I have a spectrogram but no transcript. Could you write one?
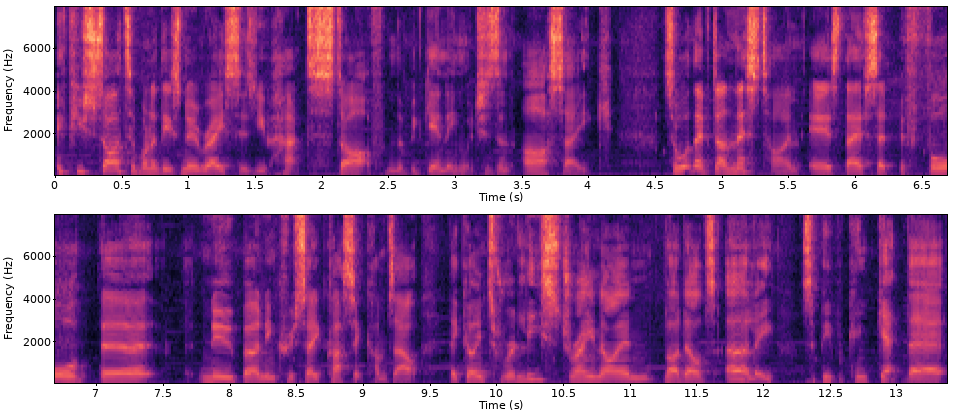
if you started one of these new races you had to start from the beginning which is an arse ache so what they've done this time is they've said before the new Burning Crusade Classic comes out, they're going to release Draenei and Blood Elves early so people can get their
